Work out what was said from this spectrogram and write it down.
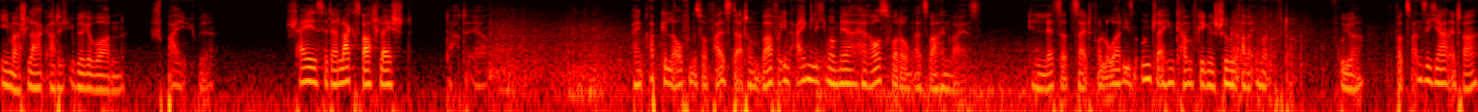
Ihm war schlagartig übel geworden. Speiübel. Scheiße, der Lachs war schlecht, dachte er. Ein abgelaufenes Verfallsdatum war für ihn eigentlich immer mehr Herausforderung als Warnhinweis. In letzter Zeit verlor er diesen ungleichen Kampf gegen den Schimmel aber immer öfter. Früher, vor 20 Jahren etwa,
